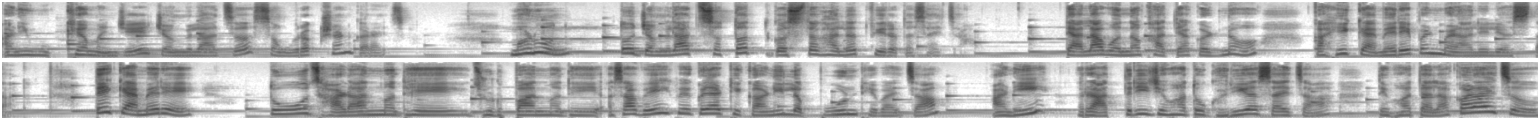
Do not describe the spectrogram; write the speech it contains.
आणि मुख्य म्हणजे जंगलाचं संरक्षण करायचं. म्हणून तो जंगलात सतत गस्त घालत फिरत असायचा. त्याला वन खात्याकडनं काही कॅमेरे पण मिळालेले असतात. ते कॅमेरे तो झाडांमध्ये झुडपांमध्ये असा वेगवेगळ्या ठिकाणी लपवून ठेवायचा आणि रात्री जेव्हा तो घरी असायचा तेव्हा त्याला कळायचं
